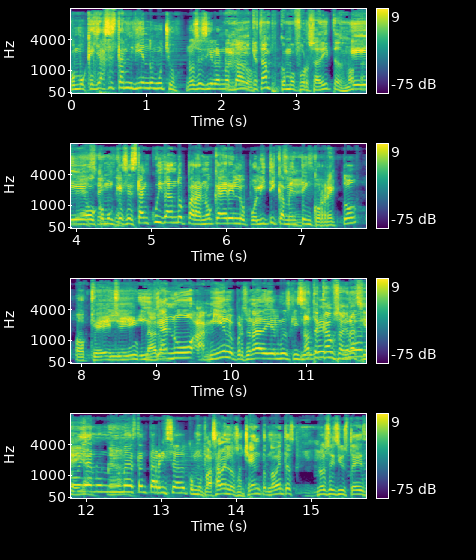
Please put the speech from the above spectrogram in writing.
Como que ya se están midiendo mucho. No sé si lo han notado. Mm, que están como forzaditas, ¿no? Eh, También, o sí, como sí. que se están cuidando para no caer en lo políticamente Sí, sí. incorrecto. Ok, y, sí, y claro. ya no, a mí en lo personal hay algunos que dicen, No te "Güey, causa gracia No, ya, ya. no, no, Ya. no me das tanta risa como pasaba en los 80, 90. No sé si ustedes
